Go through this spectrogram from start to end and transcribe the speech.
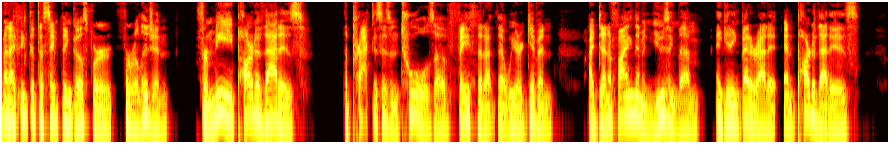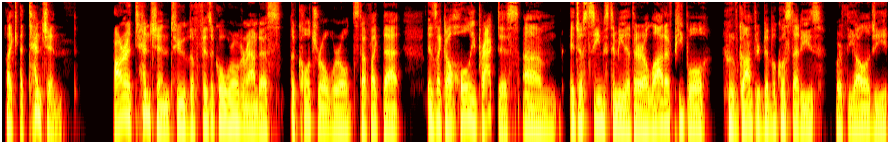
And I think that the same thing goes for for religion. For me, part of that is the practices and tools of faith that that we are given, identifying them and using them and getting better at it. And part of that is like attention. Our attention to the physical world around us, the cultural world, stuff like that is like a holy practice. Um, it just seems to me that there are a lot of people who have gone through biblical studies or theology.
